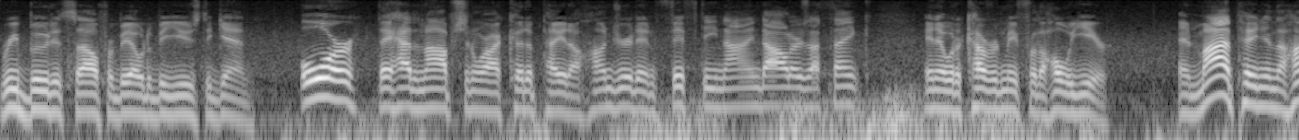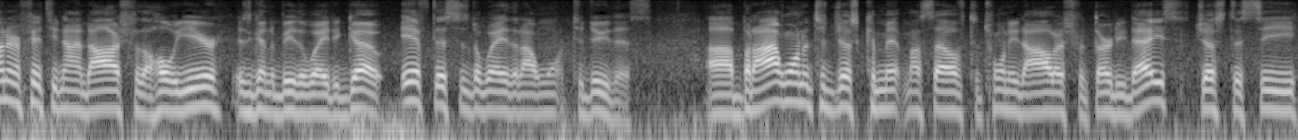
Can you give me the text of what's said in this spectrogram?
reboot itself or be able to be used again. Or they had an option where I could have paid $159, I think, and it would have covered me for the whole year. In my opinion, the $159 for the whole year is gonna be the way to go if this is the way that I want to do this. Uh, but I wanted to just commit myself to $20 for 30 days just to see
